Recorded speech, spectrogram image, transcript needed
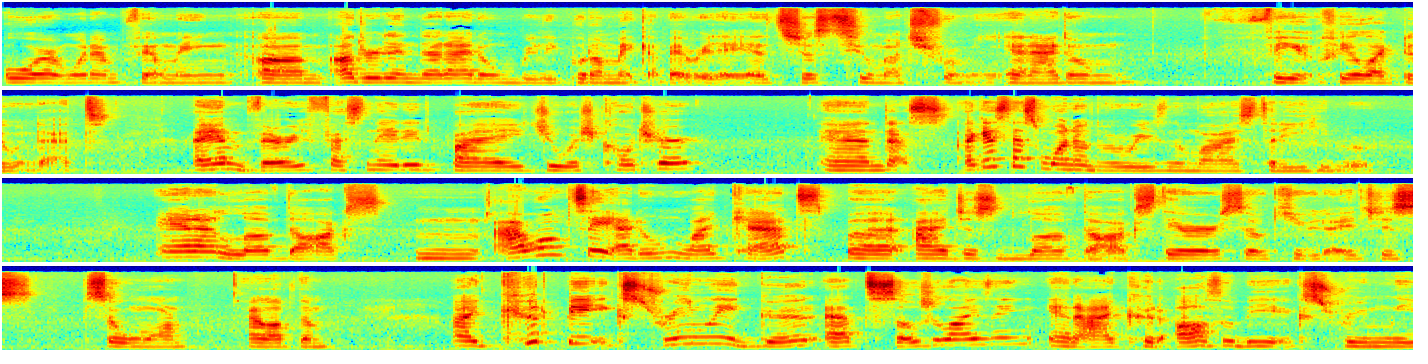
or when I'm filming. Um, other than that, I don't really put on makeup every day. It's just too much for me, and I don't feel feel like doing that. I am very fascinated by Jewish culture, and that's I guess that's one of the reasons why I study Hebrew. And I love dogs. Mm, I won't say I don't like cats, but I just love dogs. They're so cute. It's just so warm. I love them. I could be extremely good at socializing and I could also be extremely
